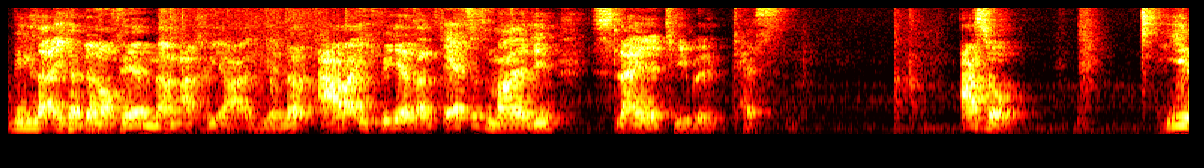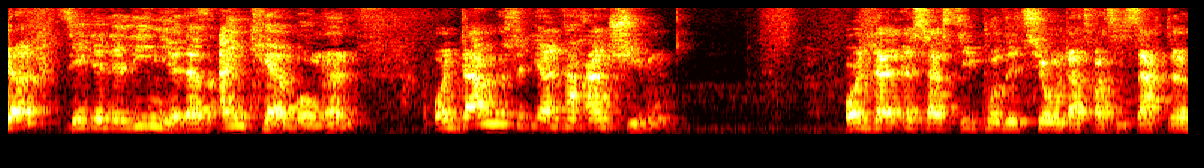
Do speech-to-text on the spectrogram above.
wie gesagt, ich habe ja noch viel mehr Material hier. Ne? Aber ich will jetzt als erstes mal den Slider-Table testen. Achso, hier seht ihr eine Linie, das ist Einkerbungen. Und da müsstet ihr einfach ranschieben. Und dann ist das die Position, das was ich sagte,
